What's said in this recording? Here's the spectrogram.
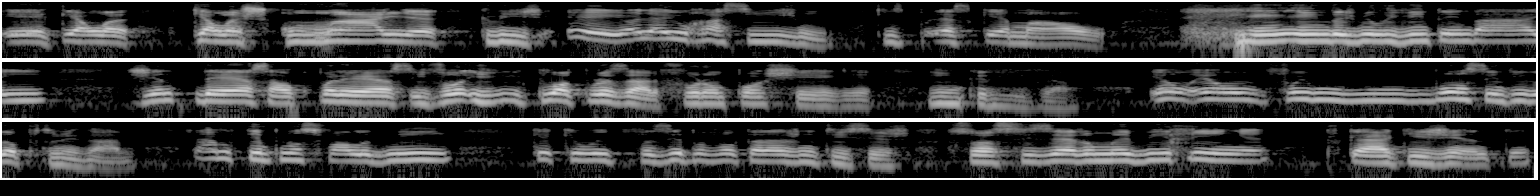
É aquela aquela escumalha que diz ei, olha aí o racismo, que isso parece que é mau. E em 2020 ainda há aí gente dessa, ao que parece. E, e, e logo por azar, foram para o Chega. Incrível. É um, é um, foi um bom sentido de oportunidade. Já há muito tempo não se fala de mim. O que é que eu hei de fazer para voltar às notícias? Só se fizer uma birrinha. Porque há aqui gente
